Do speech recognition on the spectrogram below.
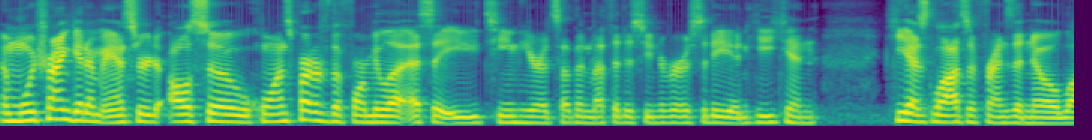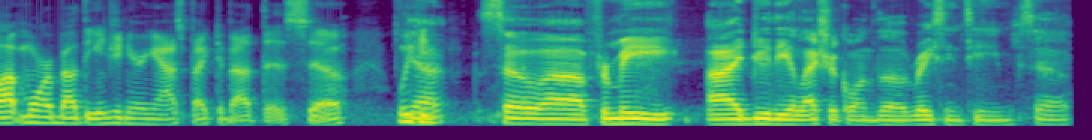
and we'll try and get them answered. Also, Juan's part of the Formula SAE team here at Southern Methodist University, and he can. He has lots of friends that know a lot more about the engineering aspect about this, so we yeah. can So uh, for me, I do the electrical on the racing team. So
